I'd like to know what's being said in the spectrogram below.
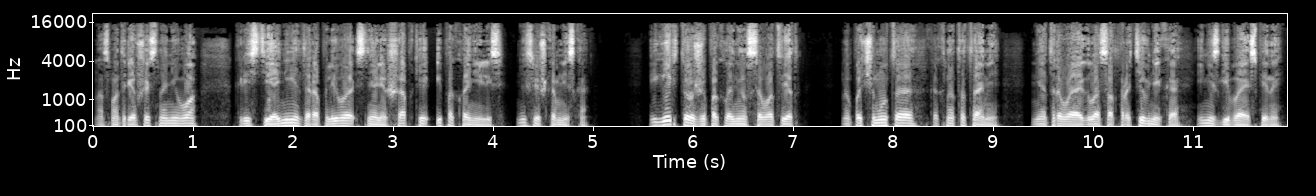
Насмотревшись на него, крестьяне неторопливо сняли шапки и поклонились, не слишком низко. Игорь тоже поклонился в ответ, но почему-то как на татами, не отрывая глаз от противника и не сгибая спины.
